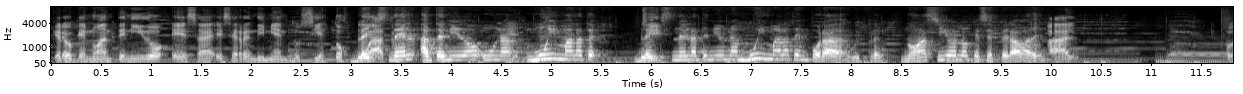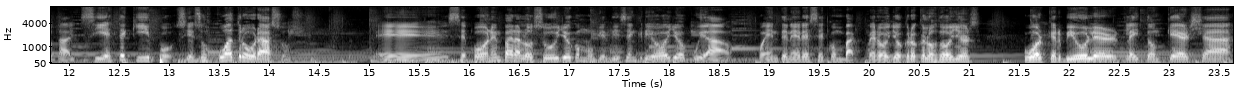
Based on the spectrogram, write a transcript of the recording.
creo que no han tenido esa, ese rendimiento. Si estos Blake Snell ha tenido una muy mala Blake Snell ha tenido una muy mala temporada, Wilfred. No ha sido lo que se esperaba de él. Total. Total. Si este equipo, si esos cuatro brazos eh, se ponen para lo suyo, como quien dice en criollo, cuidado, pueden tener ese comeback. Pero yo creo que los Dodgers, Walker Bueller, Clayton Kershaw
